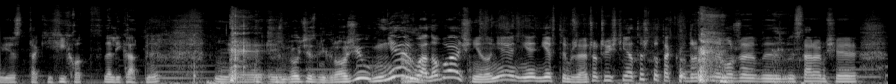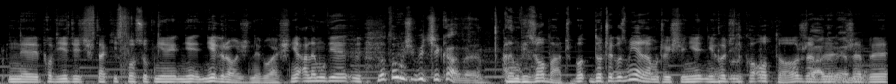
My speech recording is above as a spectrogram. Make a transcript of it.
jest taki chichot delikatny. Czyżby ojciec mi groził? Nie, no właśnie, no nie, nie, nie w tym rzecz. Oczywiście ja też to tak odrobinę może y, staram się y, powiedzieć w taki sposób nie, nie, niegroźny właśnie, ale mówię... Y, no to musi być ciekawe. Ale mówię, zobacz, bo do czego zmierzam oczywiście, nie, nie chodzi tylko o to, żeby, tak, żeby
